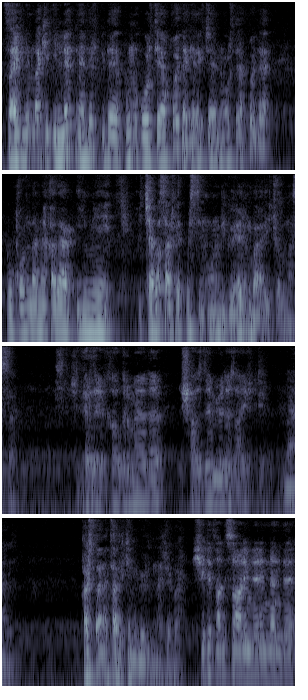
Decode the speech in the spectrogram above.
Zayıflığındaki illet nedir? Bir de bunu ortaya koy da, gerekçelerini ortaya koy da bu konuda ne kadar ilmi bir çaba sarf etmişsin onu bir görelim bari hiç olmazsa. Şeylerde kaldırmaya da şaz demiyor da zayıf diyor. Yani. Kaç tane tarikini gördün acaba? Şiddet hadis alimlerinden de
